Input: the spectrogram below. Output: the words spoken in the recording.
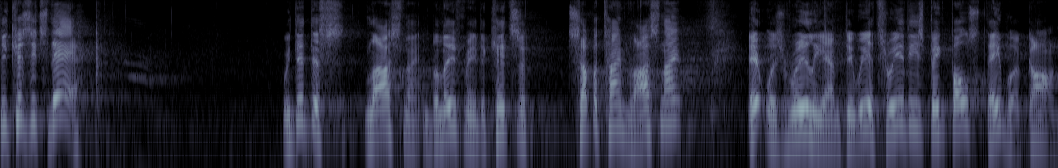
Because it's there. We did this last night, and believe me, the kids at supper time last night, it was really empty. We had three of these big bowls, they were gone.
